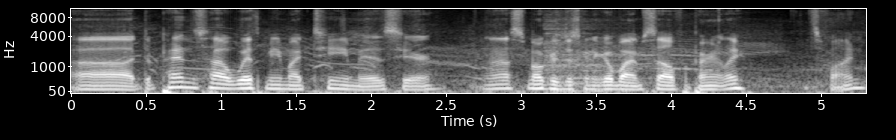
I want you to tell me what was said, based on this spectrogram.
Uh, depends how with me my team is here. Uh, Smoker's just gonna go by himself, apparently. It's fine.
